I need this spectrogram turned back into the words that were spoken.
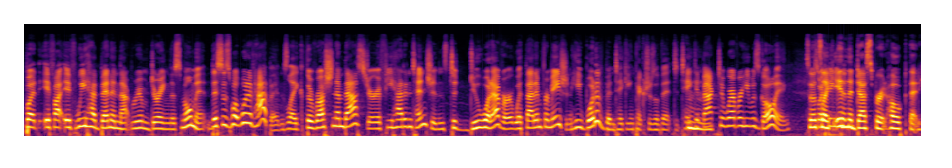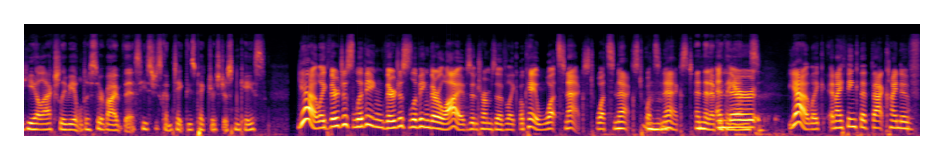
but if I if we had been in that room during this moment, this is what would have happened. Like the Russian ambassador, if he had intentions to do whatever with that information, he would have been taking pictures of it to take it mm-hmm. back to wherever he was going. So it's I like in that- the desperate hope that he'll actually be able to survive this, he's just going to take these pictures just in case. Yeah, like they're just living they're just living their lives in terms of like, okay, what's next? What's next? What's mm-hmm. next? And then everything they're ends. yeah, like and I think that that kind of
